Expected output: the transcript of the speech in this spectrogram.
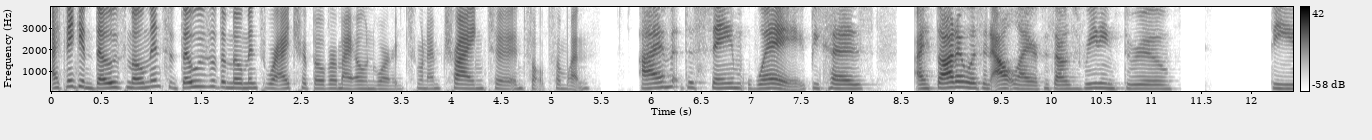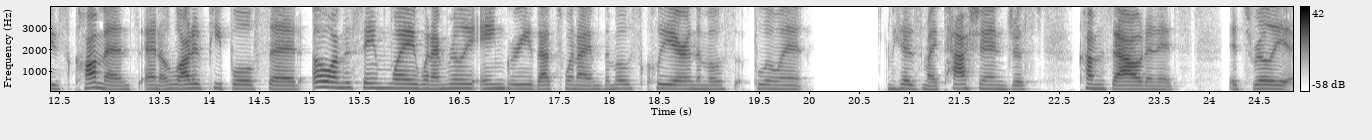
I think in those moments, those are the moments where I trip over my own words when I'm trying to insult someone. I'm the same way because I thought I was an outlier because I was reading through these comments and a lot of people said, "Oh, I'm the same way when I'm really angry. That's when I'm the most clear and the most fluent because my passion just comes out and it's it's really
